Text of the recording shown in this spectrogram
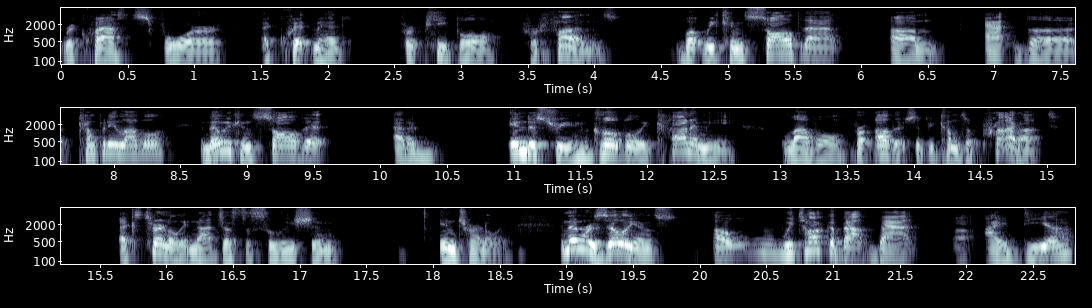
requests for equipment, for people, for funds, but we can solve that um, at the company level, and then we can solve it at an industry and global economy level for others. It becomes a product externally, not just a solution internally. And then resilience uh, we talk about that uh, idea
